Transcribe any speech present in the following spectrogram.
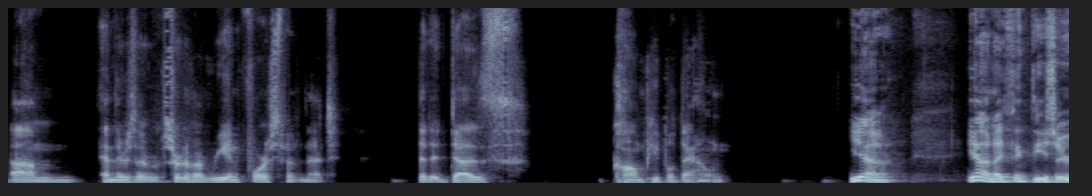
um, and there's a sort of a reinforcement that that it does calm people down. Yeah. Yeah. And I think these are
